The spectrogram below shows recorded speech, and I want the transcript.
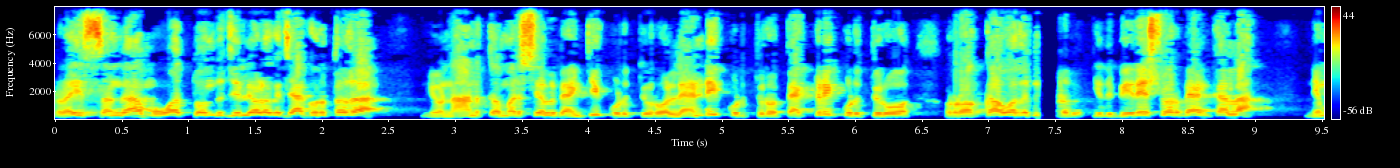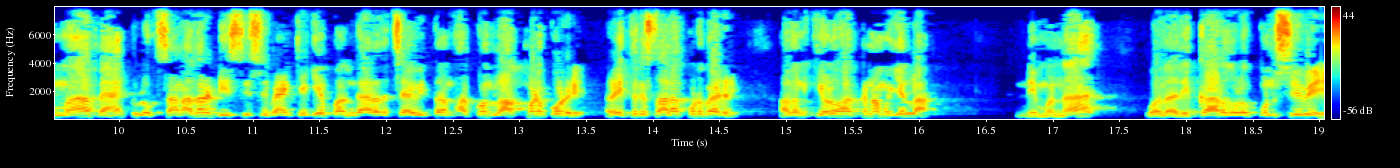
ರೈತ ಸಂಘ ಮೂವತ್ತೊಂದು ಜಿಲ್ಲೆಯೊಳಗೆ ಜಾಗೃತದ. ನೀವು ನಾನ್ ಕಮರ್ಷಿಯಲ್ ಬ್ಯಾಂಕಿಗೆ ಕೊಡ್ತಿರೋ ಲ್ಯಾಂಡಿಗೆ ಕೊಡ್ತಿರೋ ಫ್ಯಾಕ್ಟ್ರಿಗೆ ಕೊಡ್ತಿರೋ ರೊಕ್ಕ ಅದನ್ನ ಇದು ಬೀರೇಶ್ವರ್ ಬ್ಯಾಂಕ್ ಅಲ್ಲ. ನಿಮ್ಮ ಬ್ಯಾಂಕ್ ನುಕ್ಸಾನ್ ಆದ್ರೆ ಡಿ ಸಿ ಸಿ ಬ್ಯಾಂಕಿಗೆ ಬಂಗಾರದ ಚಾವಿ ತಂದು ಹಾಕೊಂಡ್ ಲಾಕ್ ಮಾಡ್ಕೊಡ್ರಿ. ರೈತರಿಗೆ ಸಾಲ ಕೊಡ್ಬೇಡ್ರಿ. ಅದನ್ನ ಕೇಳೋ ಹಕ್ಕು ನಮಗಿಲ್ಲ. ನಿಮ್ಮನ್ನ ಒಂದ್ ಅಧಿಕಾರದೊಳಗೆ ಕುಣಿಸಿವಿ.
